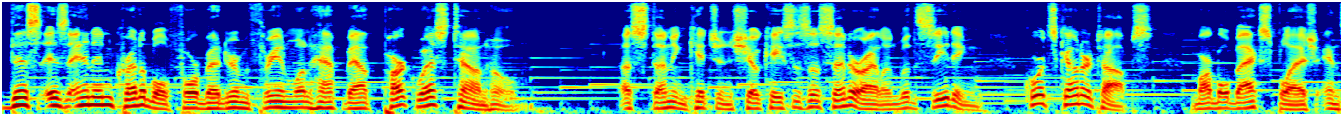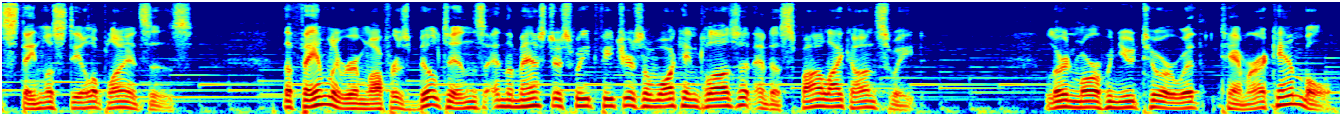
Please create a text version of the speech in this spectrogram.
This is an incredible four bedroom, three and one half bath Parkwest townhome. A stunning kitchen showcases a center island with seating, quartz countertops, marble backsplash, and stainless steel appliances. The family room offers built ins, and the master suite features a walk in closet and a spa like ensuite. Learn more when you tour with Tamara Campbell.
